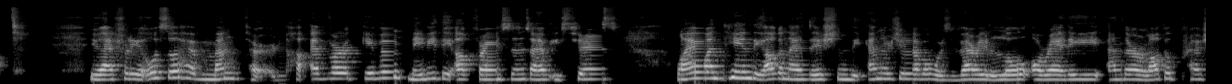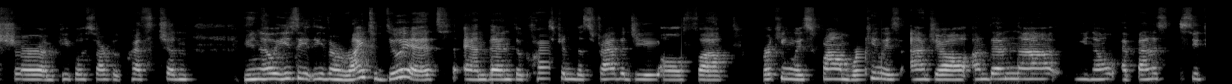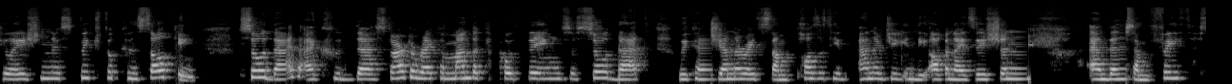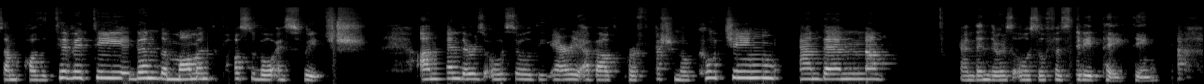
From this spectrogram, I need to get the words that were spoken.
you actually also have mentored. However, given maybe the, uh, for instance, I have experienced when I went in the organization, the energy level was very low already, and there are a lot of pressure, and people start to question, you know, is it even right to do it? And then to question the strategy of uh, working with Scrum, working with Agile, and then, uh, you know, a balanced situation, I switched to consulting so that I could uh, start to recommend a couple of things so that we can generate some positive energy in the organization and then some faith, some positivity. Then the moment possible, I switch. And then there's also the area about professional coaching. And then uh, and then there's also facilitating.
